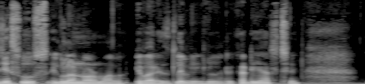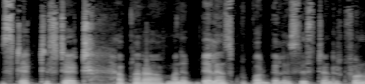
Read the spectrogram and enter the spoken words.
যে সুস এগুলো নর্মাল এভারেজ লেভেলের কার্ডই আসছে। স্ট্যাট স্ট্যাট আপনারা মানে balance proper balance standard form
